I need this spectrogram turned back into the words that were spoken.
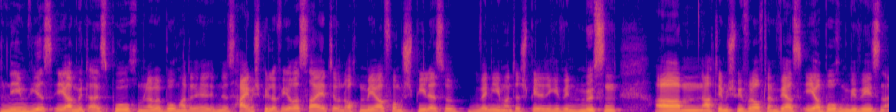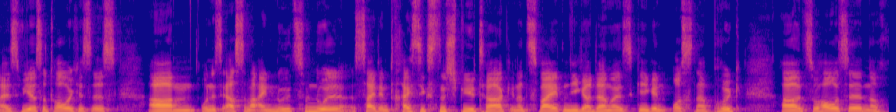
nehmen wir es eher mit als Bochum. Ne? Weil Bochum hat eben das Heimspiel auf ihrer Seite und auch mehr vom Spiel. Also wenn jemand das Spiel hätte gewinnen müssen ähm, nach dem Spielverlauf, dann wäre es eher Bochum gewesen als wir, so traurig es ist. Ähm, und das erste Mal ein 0 zu 0 seit dem 30. Spieltag in der zweiten Liga, damals gegen Osnabrück äh, zu Hause, noch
